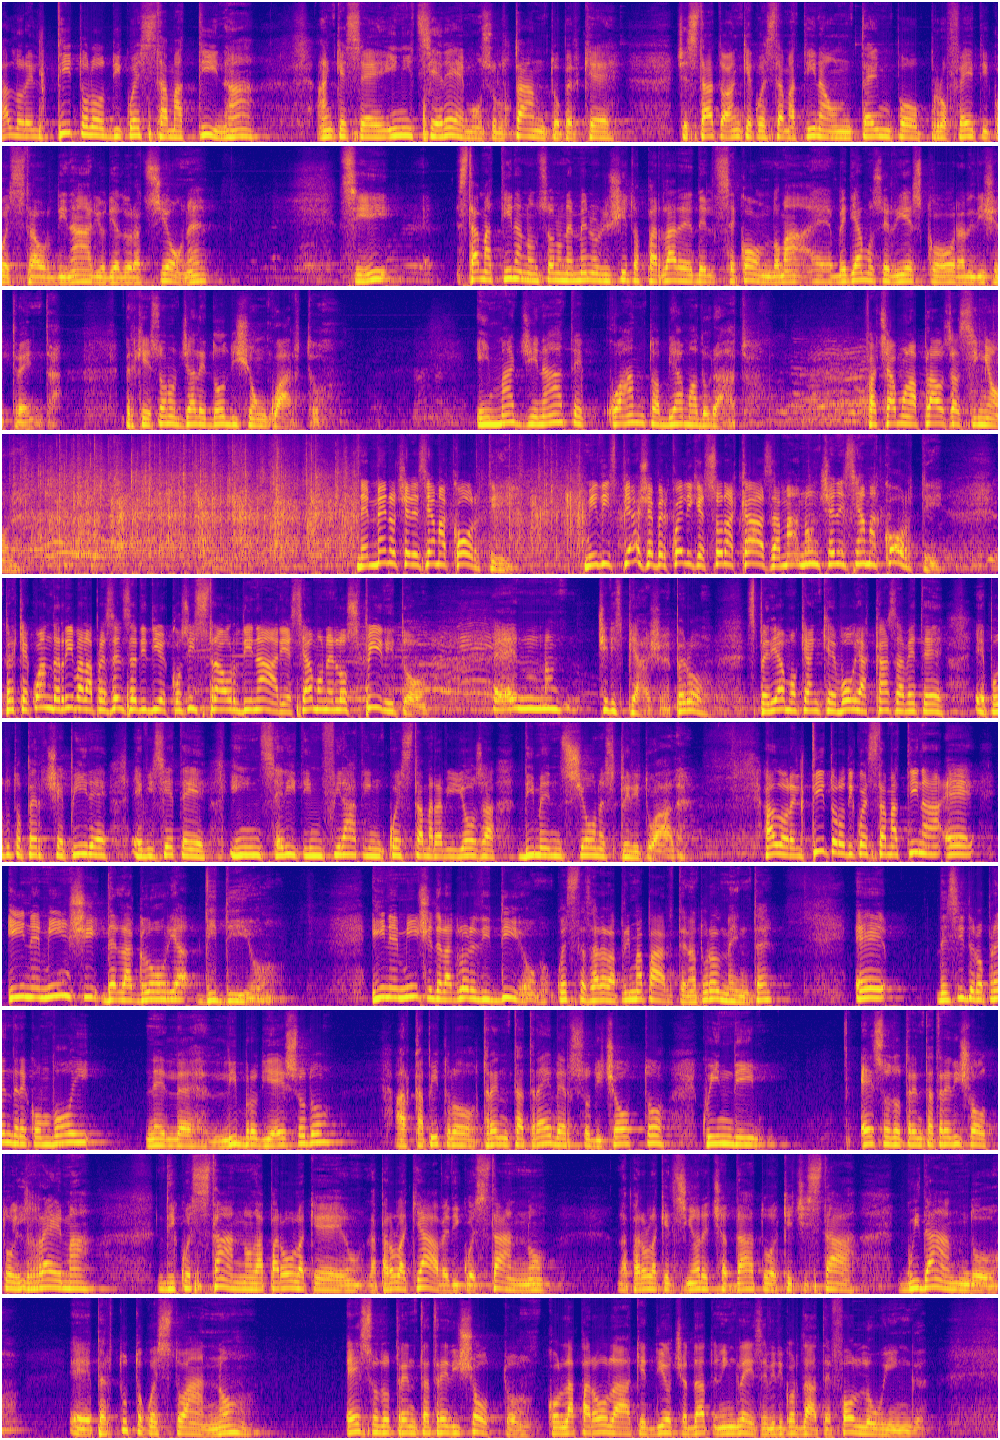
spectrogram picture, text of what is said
Allora, il titolo di questa mattina, anche se inizieremo soltanto perché c'è stato anche questa mattina un tempo profetico e straordinario di adorazione, sì, stamattina non sono nemmeno riuscito a parlare del secondo, ma eh, vediamo se riesco ora alle 10.30, perché sono già le 12 e un quarto. Immaginate quanto abbiamo adorato. Facciamo un applauso al Signore. Nemmeno ce ne siamo accorti. Mi dispiace per quelli che sono a casa, ma non ce ne siamo accorti. Perché quando arriva la presenza di Dio è così straordinaria, siamo nello Spirito. E non, ci dispiace, però speriamo che anche voi a casa avete eh, potuto percepire e vi siete inseriti, infilati in questa meravigliosa dimensione spirituale. Allora, il titolo di questa mattina è I nemici della gloria di Dio. I nemici della gloria di Dio, questa sarà la prima parte naturalmente, e desidero prendere con voi nel libro di Esodo, al capitolo 33, verso 18, quindi Esodo 33, 18, il rema di quest'anno, la parola, che, la parola chiave di quest'anno, la parola che il Signore ci ha dato e che ci sta guidando eh, per tutto questo anno, Esodo 33, 18, con la parola che Dio ci ha dato in inglese, vi ricordate? Following.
